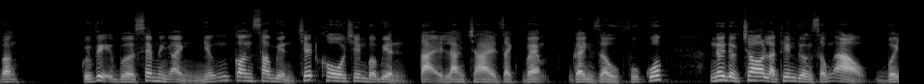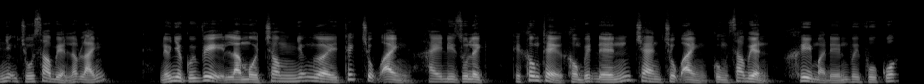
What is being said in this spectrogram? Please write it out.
Vâng, quý vị vừa xem hình ảnh những con sao biển chết khô trên bờ biển tại làng trài Rạch Vẹm, Gành Dầu, Phú Quốc, nơi được cho là thiên đường sống ảo với những chú sao biển lấp lánh. Nếu như quý vị là một trong những người thích chụp ảnh hay đi du lịch thì không thể không biết đến trend chụp ảnh cùng sao biển khi mà đến với Phú Quốc.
